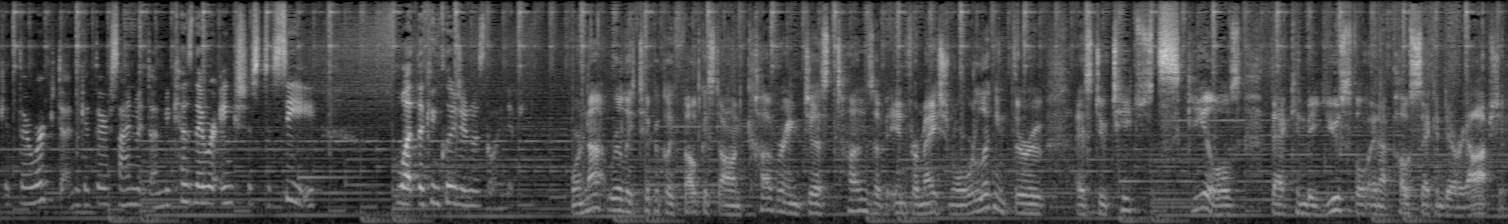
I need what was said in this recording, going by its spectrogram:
get their work done, get their assignment done because they were anxious to see what the conclusion was going to be. We're not really typically focused on covering just tons of information. What we're looking through is to teach skills that can be useful in a post-secondary option.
